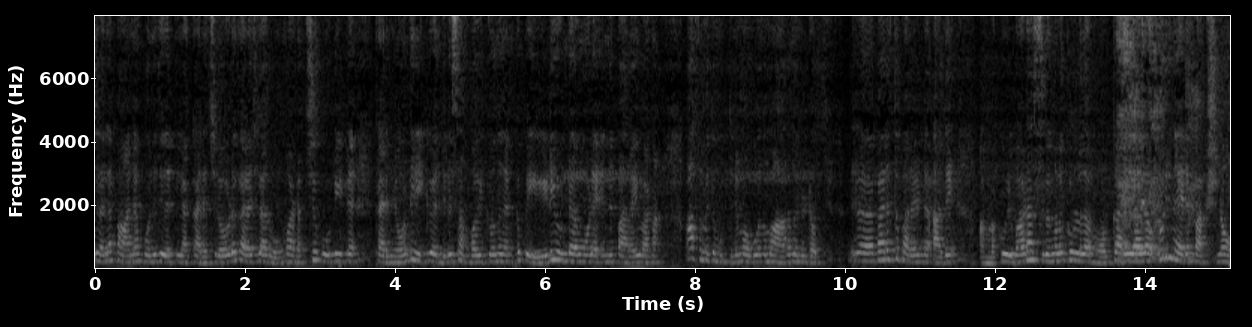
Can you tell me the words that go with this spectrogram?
ജലപാനം പോലും ചെയ്തിട്ടില്ല. കരച്ചിലോട് കരച്ചിൽ റൂം അടച്ചു കൂട്ടിയിട്ട് കരഞ്ഞുകൊണ്ടിരിക്കും എന്തിനും സംഭവിക്കുമെന്ന് ഞങ്ങൾക്ക് പേടിയുണ്ട് മോളെ എന്ന് പറയുവാണ്. ആ സമയത്ത് മുത്തിന് മുഖം ഒന്ന് മാറുന്നുണ്ട് കേട്ടോ. ഏഹ് ഭരത് പറയണ്ട അതെ അമ്മയ്ക്ക് ഒരുപാട് അസുഖങ്ങളൊക്കെ ഉള്ളതാ. മോൾക്ക് അറിയാലോ ഒരു നേരം ഭക്ഷണമോ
